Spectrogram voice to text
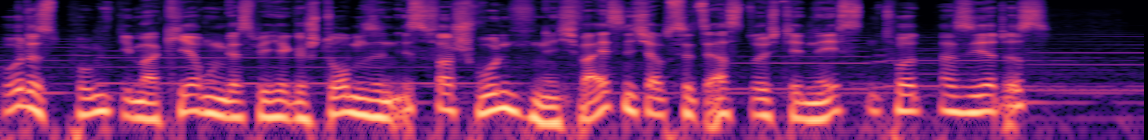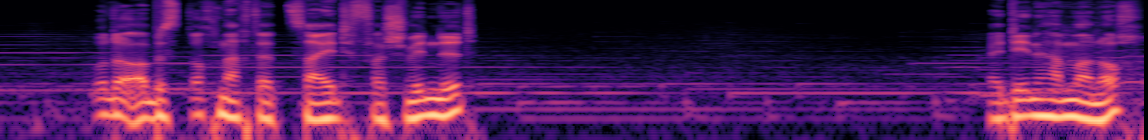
Todespunkt, die Markierung, dass wir hier gestorben sind, ist verschwunden. Ich weiß nicht, ob es jetzt erst durch den nächsten Tod passiert ist. Oder ob es doch nach der Zeit verschwindet. Bei denen haben wir noch.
